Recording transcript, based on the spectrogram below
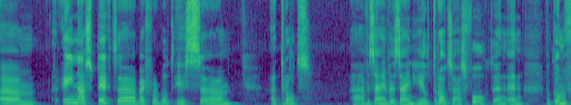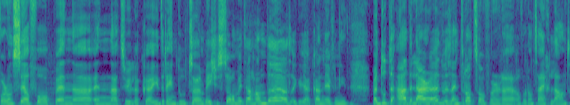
Um, Eén aspect bijvoorbeeld is trots. Ah, we, zijn, we zijn heel trots als volk en, en we komen voor onszelf op. En, uh, en natuurlijk, uh, iedereen doet uh, een beetje zo met de handen. Als ik ja, kan even niet. Maar doet de adelaar. Hè? We zijn trots over, over ons eigen land.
